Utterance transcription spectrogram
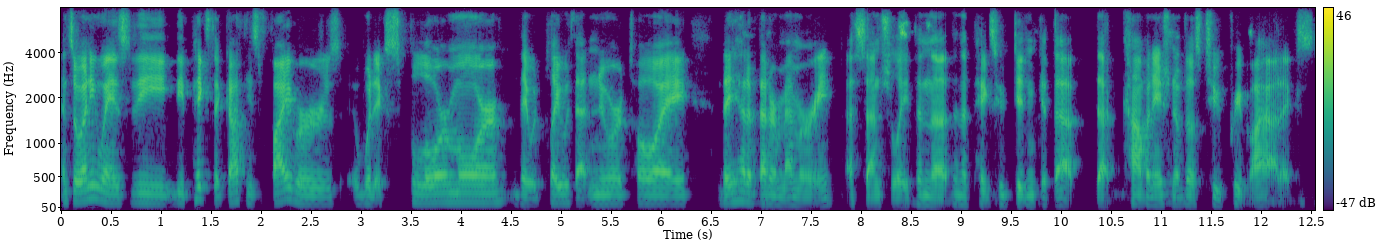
And so, anyways, the the pigs that got these fibers would explore more. They would play with that newer toy. They had a better memory, essentially, than the than the pigs who didn't get that that combination of those two prebiotics.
